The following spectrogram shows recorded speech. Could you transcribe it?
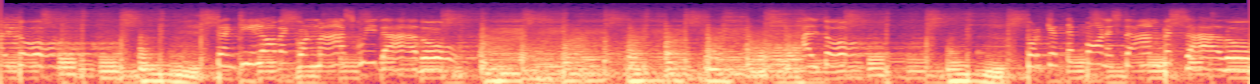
Alto, tranquilo, ve con más cuidado. Alto, ¿por qué te pones tan pesado?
